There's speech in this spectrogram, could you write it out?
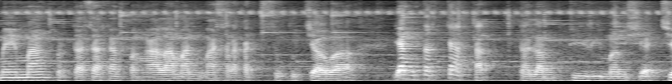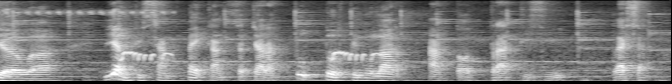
memang berdasarkan pengalaman masyarakat suku Jawa yang tercatat dalam diri manusia Jawa yang disampaikan secara tutur tinular atau tradisi leset.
